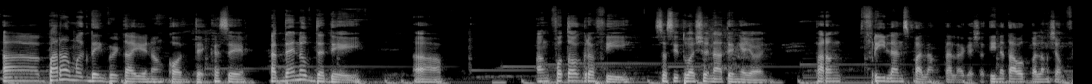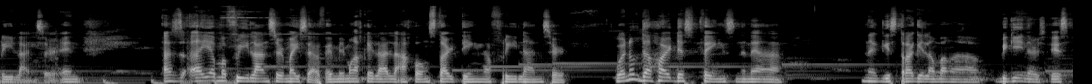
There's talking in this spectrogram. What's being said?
ah, parang mag-divert tayo ng konti. Kasi, at the end of the day, ah, ang photography sa sitwasyon natin ngayon, parang freelance pa lang talaga siya. Tinatawag pa lang siyang freelancer. And, as I am a freelancer myself, and may mga kilala akong starting na freelancer, one of the hardest things na, na nag-struggle ang mga beginners is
